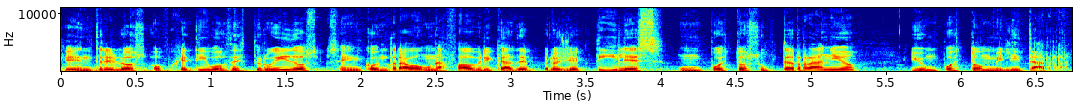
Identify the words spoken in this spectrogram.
que entre los objetivos destruidos se encontraba una fábrica de proyectiles, un puesto subterráneo y un puesto militar.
